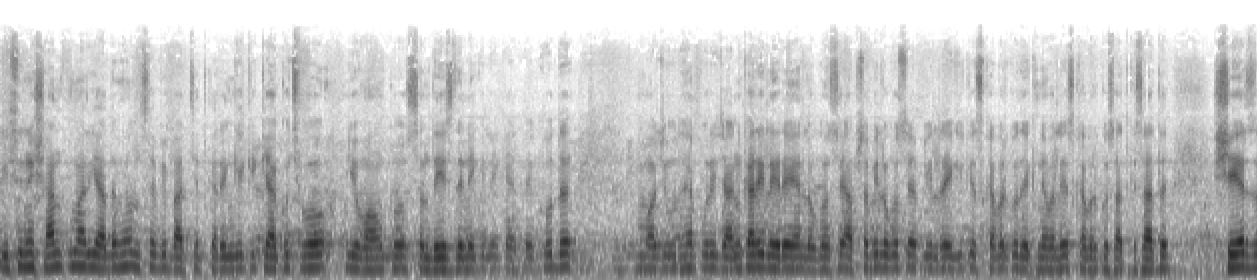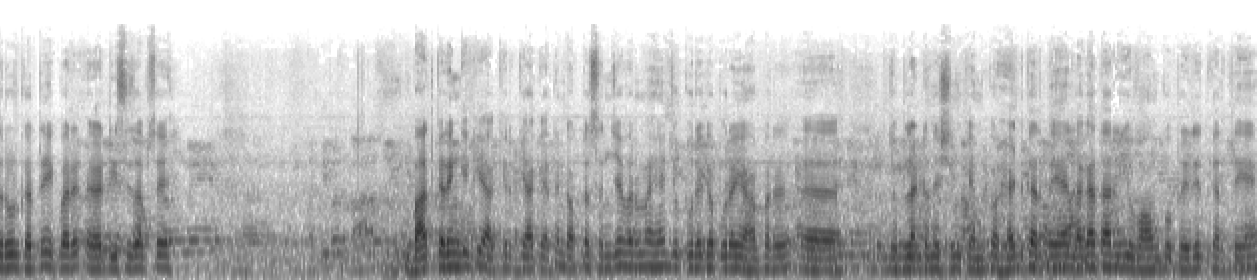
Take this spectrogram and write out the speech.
डीसी निशांत कुमार यादव हैं, उनसे भी बातचीत करेंगे कि क्या कुछ वो युवाओं को संदेश देने के लिए कहते हैं। खुद मौजूद हैं, पूरी जानकारी ले रहे हैं लोगों से। आप सभी लोगों से अपील रहेगी कि इस खबर को देखने वाले, इस खबर को साथ के साथ शेयर ज़रूर कर दें। एक बार डीसी साहब से बात करेंगे कि आखिर क्या कहते हैं। डॉक्टर संजय वर्मा हैं, जो पूरे का पूरा यहाँ पर जो ब्लड डोनेशन कैंप को हेड करते हैं, लगातार युवाओं को प्रेरित करते हैं।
